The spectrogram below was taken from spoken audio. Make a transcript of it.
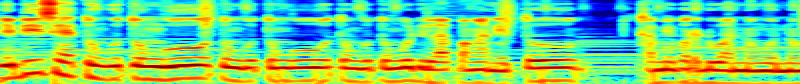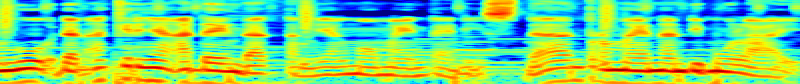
jadi saya tunggu-tunggu, tunggu-tunggu, tunggu-tunggu di lapangan itu. Kami berdua nunggu-nunggu dan akhirnya ada yang datang yang mau main tenis dan permainan dimulai.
